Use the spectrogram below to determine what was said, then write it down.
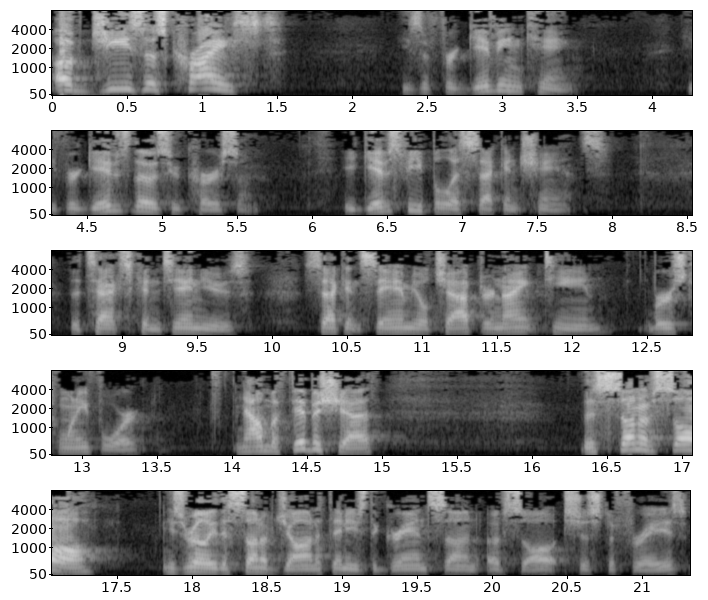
of Jesus Christ. He's a forgiving king. He forgives those who curse him. He gives people a second chance. The text continues. 2 Samuel chapter 19 verse 24. Now Mephibosheth, the son of Saul, he's really the son of Jonathan. He's the grandson of Saul. It's just a phrase.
